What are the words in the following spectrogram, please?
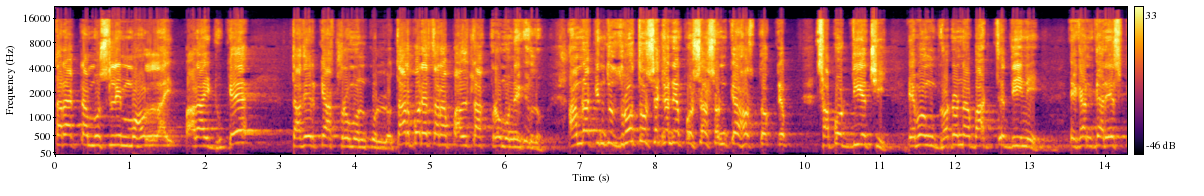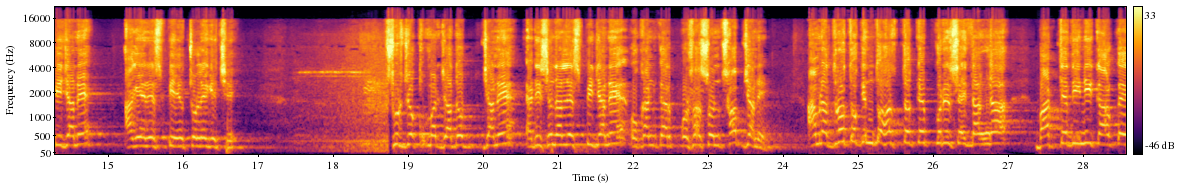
তারা একটা মুসলিম মহল্লায় পাড়ায় ঢুকে তাদেরকে আক্রমণ করল। তারপরে তারা পাল্টা আক্রমণে গেল। আমরা কিন্তু দ্রুত সেখানে প্রশাসনকে হস্তক্ষেপ, সাপোর্ট দিয়েছি এবং ঘটনা বাড়তে দিইনি। এখানকার এসপি জানে, আগের এসপি চলে গেছে। সূর্যকুমার যাদব জানে অ্যাডিশনাল এসপি জানে, ওখানকার প্রশাসন সব জানে। আমরা দ্রুত কিন্তু হস্তক্ষেপ করে সেই দাঙ্গা বাড়তে দিইনি। কাউকে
